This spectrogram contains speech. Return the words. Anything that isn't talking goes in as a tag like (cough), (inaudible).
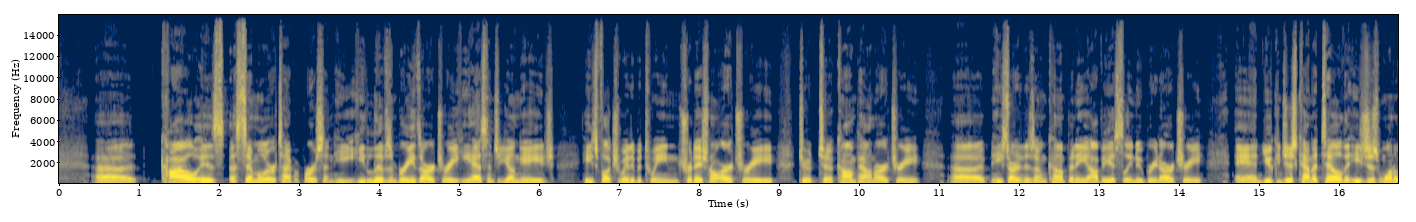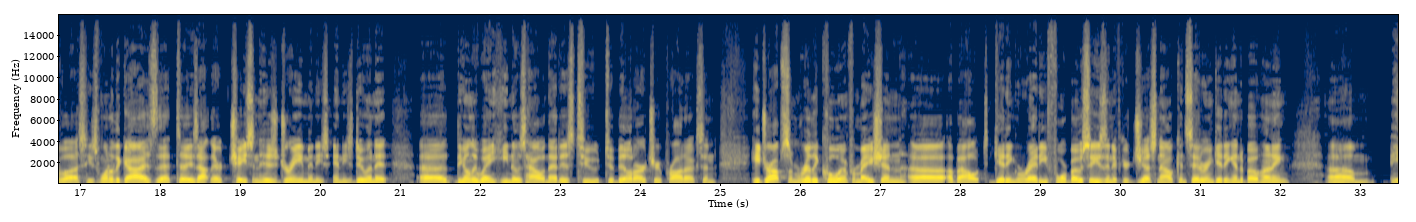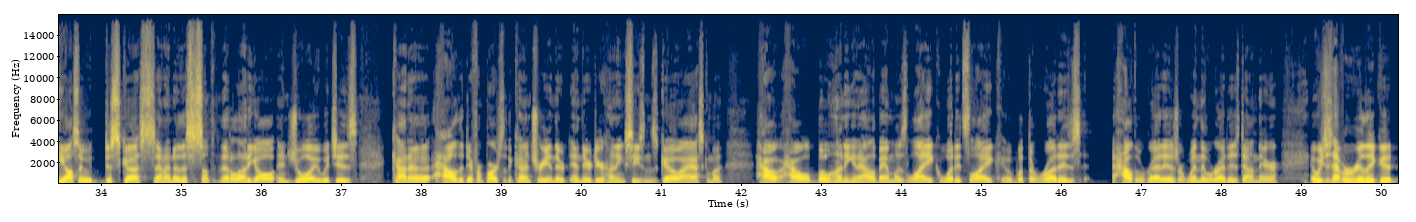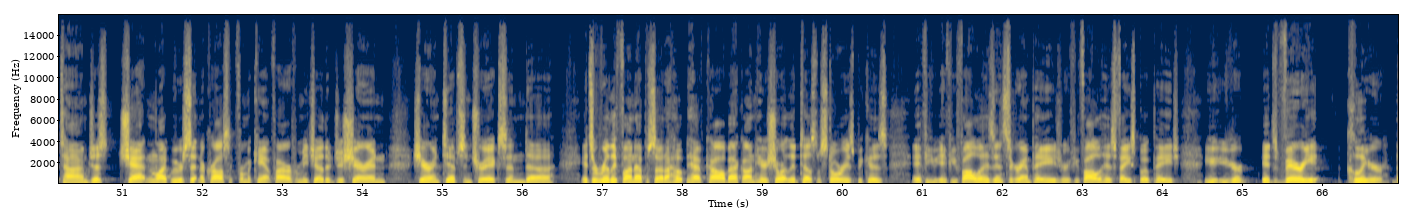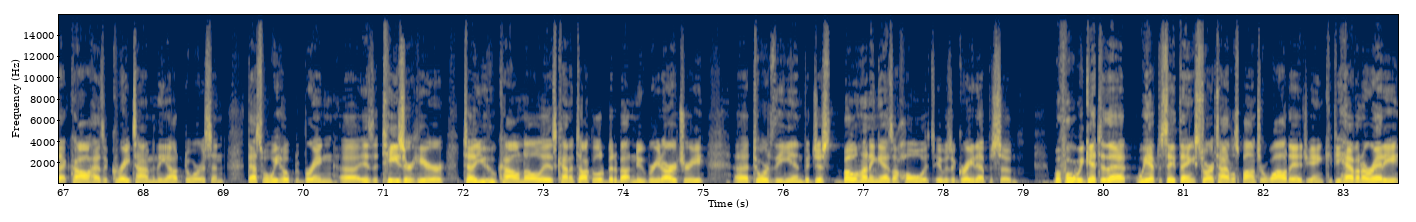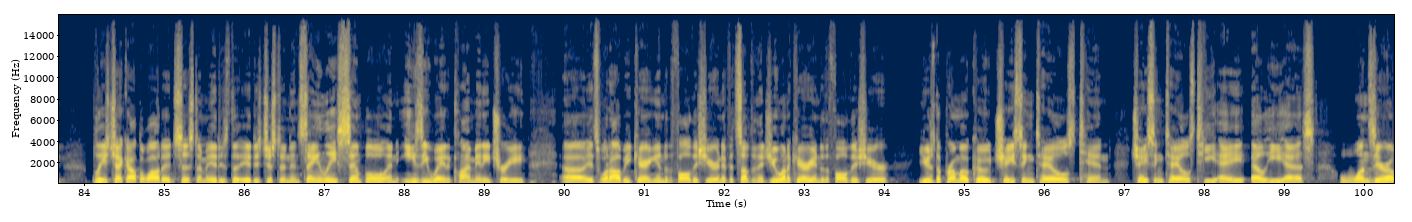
uh, Kyle is a similar type of person. He he lives and breathes archery. He has since a young age. He's fluctuated between traditional archery to, to compound archery. Uh, he started his own company, obviously, New Breed Archery. And you can just kind of tell that he's just one of us. He's one of the guys that uh, is out there chasing his dream, and he's and he's doing it uh, the only way he knows how, and that is to to build archery products. And he dropped some really cool information uh, about getting ready for bow season if you're just now considering getting into bow hunting. Um, he also discussed, and I know this is something that a lot of y'all enjoy, which is kind of how the different parts of the country and their and their deer hunting seasons go. I asked him a, uh, how how bow hunting in Alabama is like, what it's like, uh, what the rut is how the rut is or when the rut is down there. And we just have a really good time just chatting like we were sitting across from a campfire from each other, just sharing sharing tips and tricks. And uh, it's a really fun episode. I hope to have Kyle back on here shortly to tell some stories because if you if you follow his Instagram page or if you follow his Facebook page, you, you're it's very clear that Kyle has a great time in the outdoors, and that's what we hope to bring uh, is a teaser here, tell you who Kyle Null is, kind of talk a little bit about new breed archery uh, towards the end, but just bow hunting as a whole. It, it was a great episode. Before we get to that, we have to say thanks to our title sponsor, Wild Edge Inc. If you haven't already, please check out the Wild Edge system. It is the it is just an insanely simple and easy way to climb any tree. Uh, it's what I'll be carrying into the fall this year, and if it's something that you want to carry into the fall this year Use the promo code Chasing Tales 10, Chasing Tales T A L E S 10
